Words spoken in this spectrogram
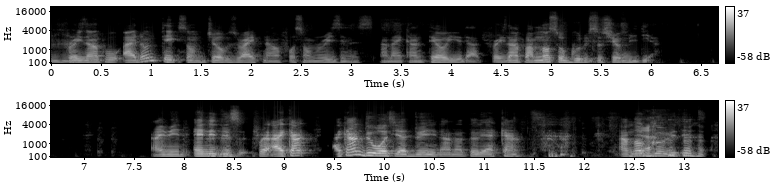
Mm-hmm. For example, I don't take some jobs right now for some reasons, and I can tell you that. For example, I'm not so good with social media. I mean, and it is mm-hmm. I can't I can't do what you're doing, Anatoly. I can't. I'm not yeah. good with it.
